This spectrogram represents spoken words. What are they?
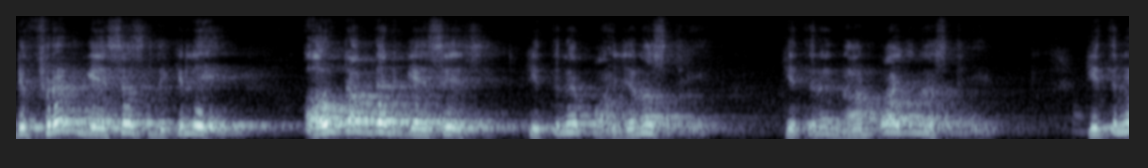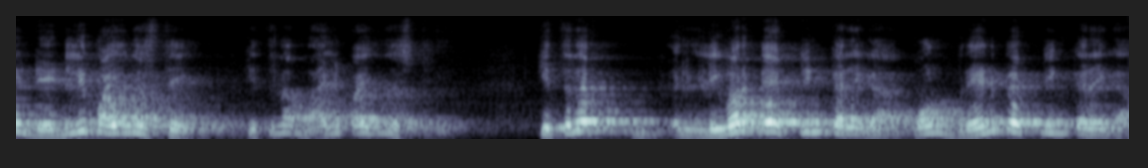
डिफरेंट गैसेस निकले। आउट ऑफ़ दैट गैसेस कितने पॉइजनस थे, कितने नॉन पॉइजनस थे, कितने डेडली पॉइजनस थे, कितना माइल्ड पॉइजनस थे, कितने लिवर पे एक्टिंग करेगा, कौन ब्रेन पे एक्टिंग करेगा,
